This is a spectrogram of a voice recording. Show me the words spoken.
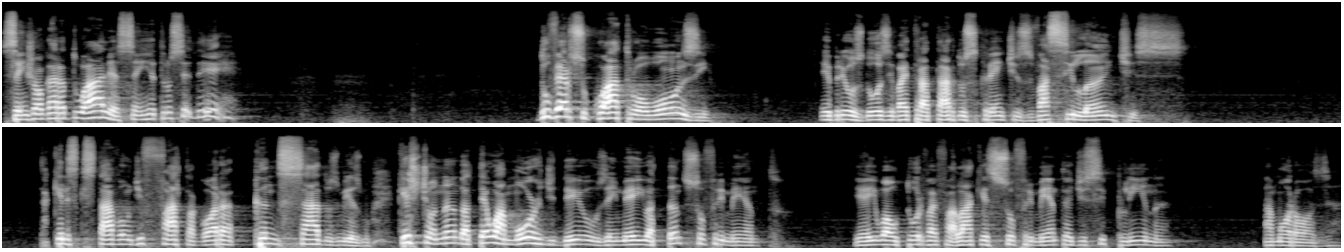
sem jogar a toalha, sem retroceder. Do verso 4 ao 11, Hebreus 12 vai tratar dos crentes vacilantes, daqueles que estavam de fato agora cansados mesmo, questionando até o amor de Deus em meio a tanto sofrimento. E aí o autor vai falar que esse sofrimento é disciplina amorosa.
